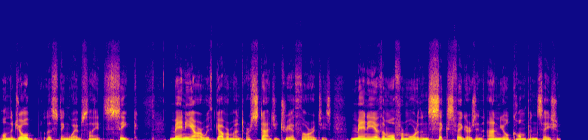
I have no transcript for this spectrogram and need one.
on the job listing website Seek. Many are with government or statutory authorities. Many of them offer more than six figures in annual compensation,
